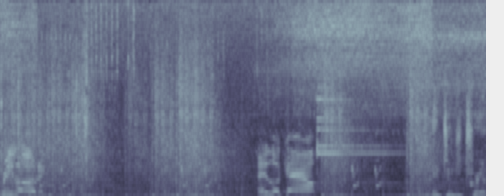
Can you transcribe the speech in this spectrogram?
Reloading. Hey, look out! Into the trailer.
